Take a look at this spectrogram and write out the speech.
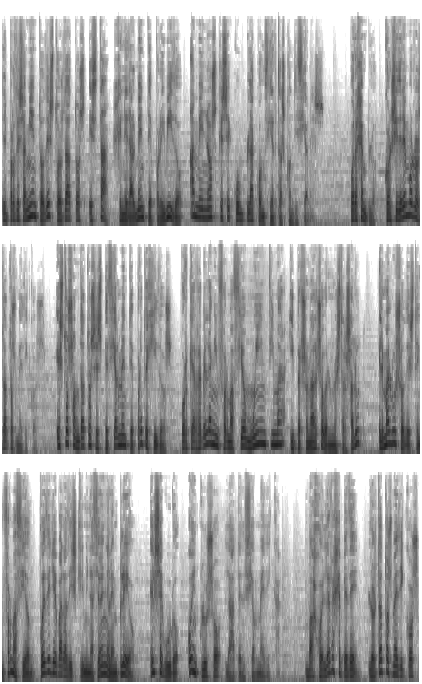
el procesamiento de estos datos está generalmente prohibido a menos que se cumpla con ciertas condiciones. Por ejemplo, consideremos los datos médicos. Estos son datos especialmente protegidos porque revelan información muy íntima y personal sobre nuestra salud. El mal uso de esta información puede llevar a discriminación en el empleo, el seguro o incluso la atención médica. Bajo el RGPD, los datos médicos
